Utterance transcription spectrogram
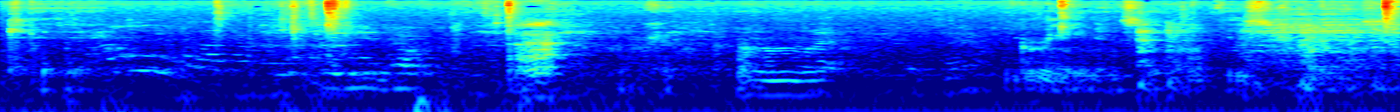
Okay. Ah. Okay. Um, green is not these colors.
